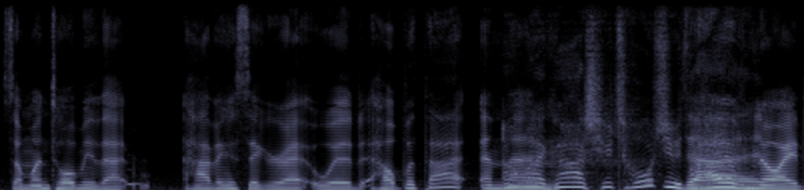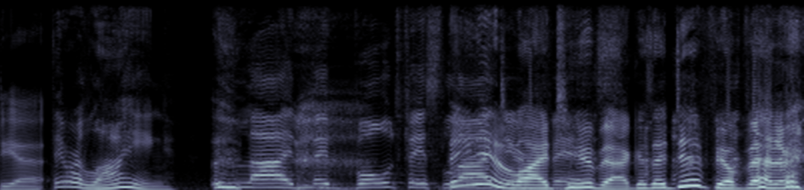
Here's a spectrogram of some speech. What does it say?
someone told me that having a cigarette would help with that and Oh my gosh, who told you that? I have no idea. They were lying. They lied. They bold faced lied. They didn't to lie too bad because I did feel better.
